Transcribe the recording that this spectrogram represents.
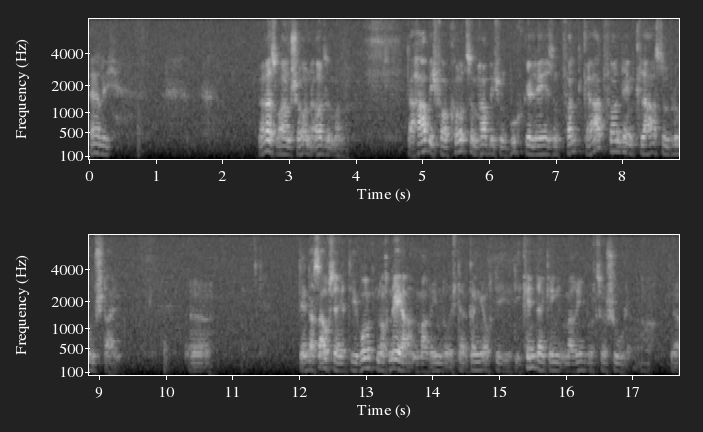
Herrlich. Ja, das waren schon, also man, da habe ich vor kurzem habe ich ein Buch gelesen, von, gerade von dem Klaas und Blumstein. Äh, denn das auch sehr, die wohnten noch näher an Marienburg, da gingen auch die, die Kinder gingen in Marienburg zur Schule. Ja.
